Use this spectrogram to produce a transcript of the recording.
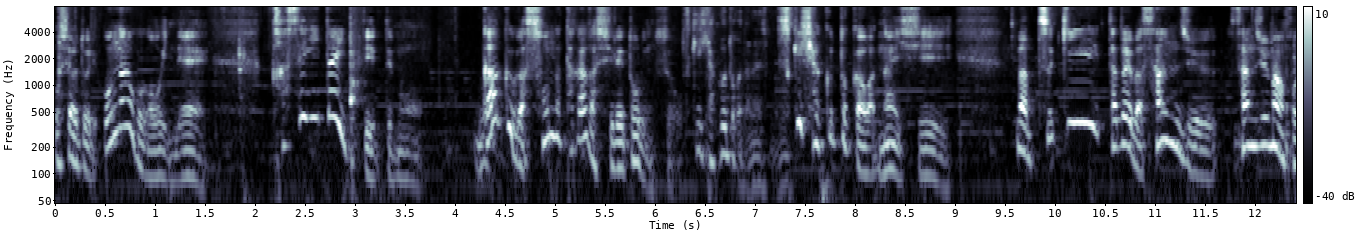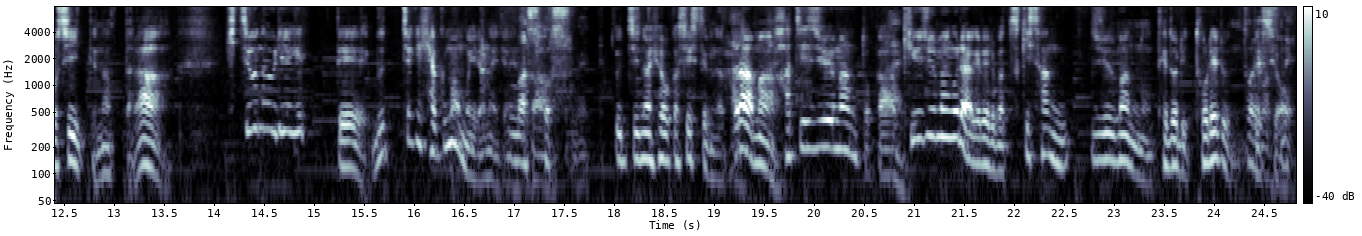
おっしゃる通り女の子が多いんで稼ぎたいって言っても額がそんなたかが知れとるんですよ。月100とかじゃないですもんね。月100とかはないし、まあ、月例えば 30, 30万欲しいってなったら必要な売り上げってぶっちゃけ100万もいらないじゃないまあですか、そうですね。うちの評価システムだったら、まあ、はい。はい80万とかはい。90万ぐらい上げれれば月30万の手取り取れるんですよ。ますね。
